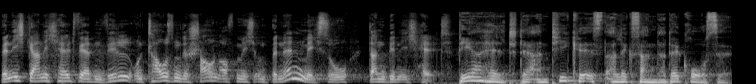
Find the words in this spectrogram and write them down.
Wenn ich gar nicht Held werden will und Tausende schauen auf mich und benennen mich so, dann bin ich Held. Der Held der Antike ist Alexander der Große.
